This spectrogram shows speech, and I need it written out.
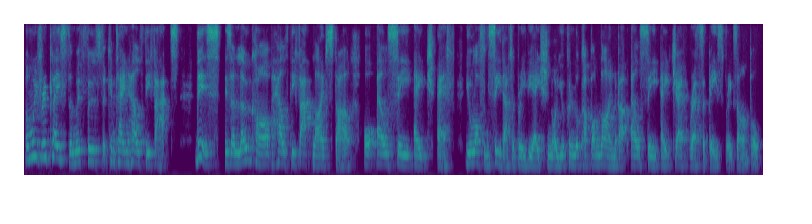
and we've replaced them with foods that contain healthy fats. This is a low carb, healthy fat lifestyle, or LCHF. You'll often see that abbreviation, or you can look up online about LCHF recipes, for example.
